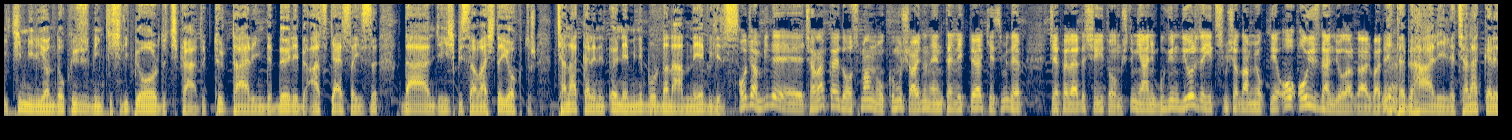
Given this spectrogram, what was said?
2 milyon 900 bin kişilik bir ordu çıkardık. Türk tarihinde böyle bir asker sayısı daha önce hiçbir savaşta yoktur. Çanakkale'nin önemini buradan anlayabiliriz. Hocam bir de e, Çanakkale'de Osmanlı okumuş aydın entelektüel kesimi de hep cephelerde şehit olmuş değil mi? Yani bugün diyoruz ya yetişmiş adam yok diye o o yüzden diyorlar galiba değil mi? E tabi haliyle Çanakkale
